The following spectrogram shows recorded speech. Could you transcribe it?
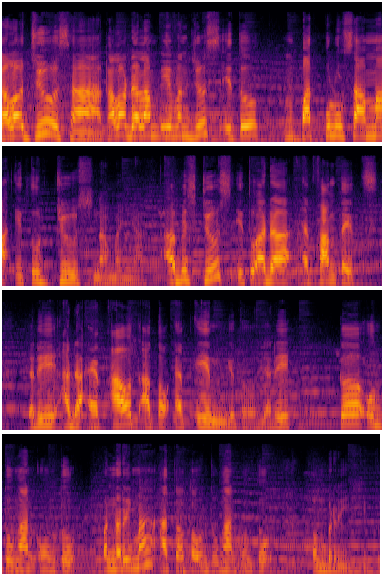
Kalau jus, nah, kalau dalam event jus itu 40 sama itu jus namanya. Habis jus itu ada advantage. Jadi ada add out atau add in gitu. Jadi keuntungan untuk penerima atau keuntungan untuk pemberi gitu.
